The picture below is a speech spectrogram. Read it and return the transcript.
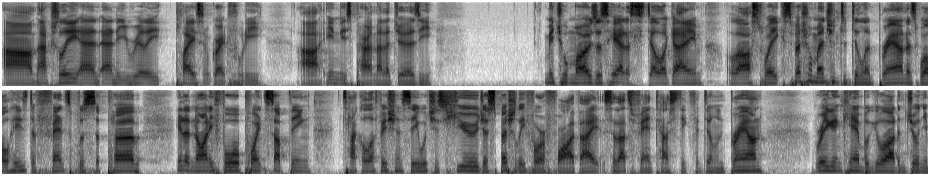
um, actually, and, and he really plays some great footy uh, in this Parramatta jersey. Mitchell Moses, he had a stellar game last week. Special mention to Dylan Brown as well. His defense was superb. He had a 94 point something tackle efficiency, which is huge, especially for a 5'8. So that's fantastic for Dylan Brown. Reagan Campbell Gillard and Junior,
